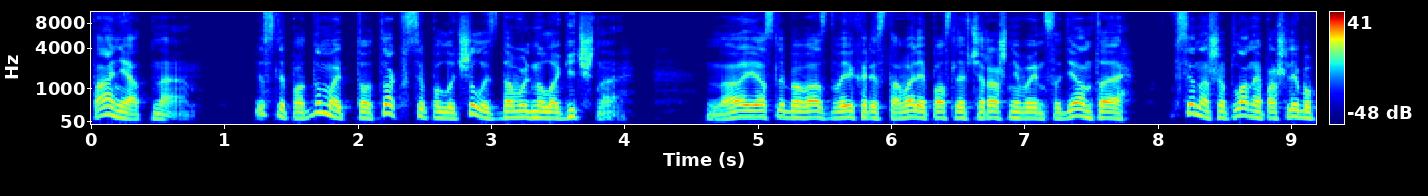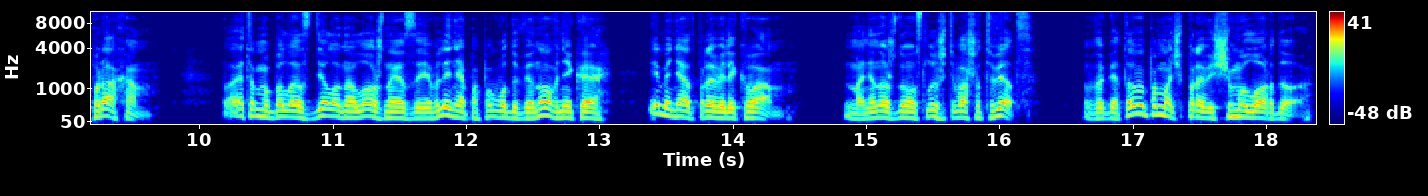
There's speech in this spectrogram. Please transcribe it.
Понятно. Если подумать, то так все получилось довольно логично. Но если бы вас двоих арестовали после вчерашнего инцидента, все наши планы пошли бы прахом. Поэтому было сделано ложное заявление по поводу виновника, и меня отправили к вам. Мне нужно услышать ваш ответ. Вы готовы помочь правящему лорду?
